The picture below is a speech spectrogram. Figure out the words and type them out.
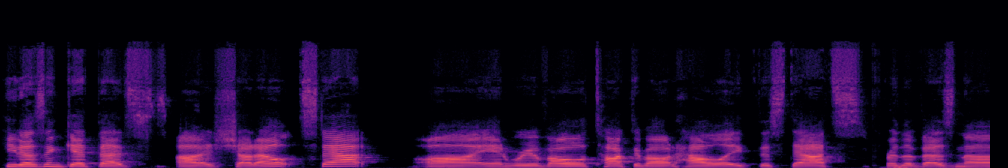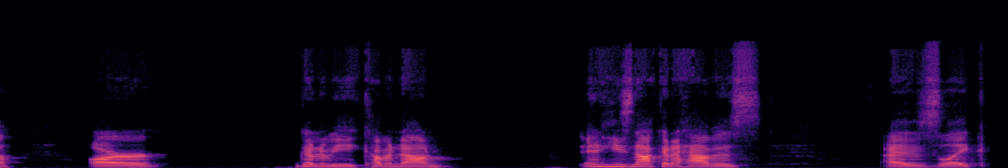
he doesn't get that uh, shutout stat. Uh, and we've all talked about how like the stats for the Vezina are going to be coming down, and he's not going to have as as like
